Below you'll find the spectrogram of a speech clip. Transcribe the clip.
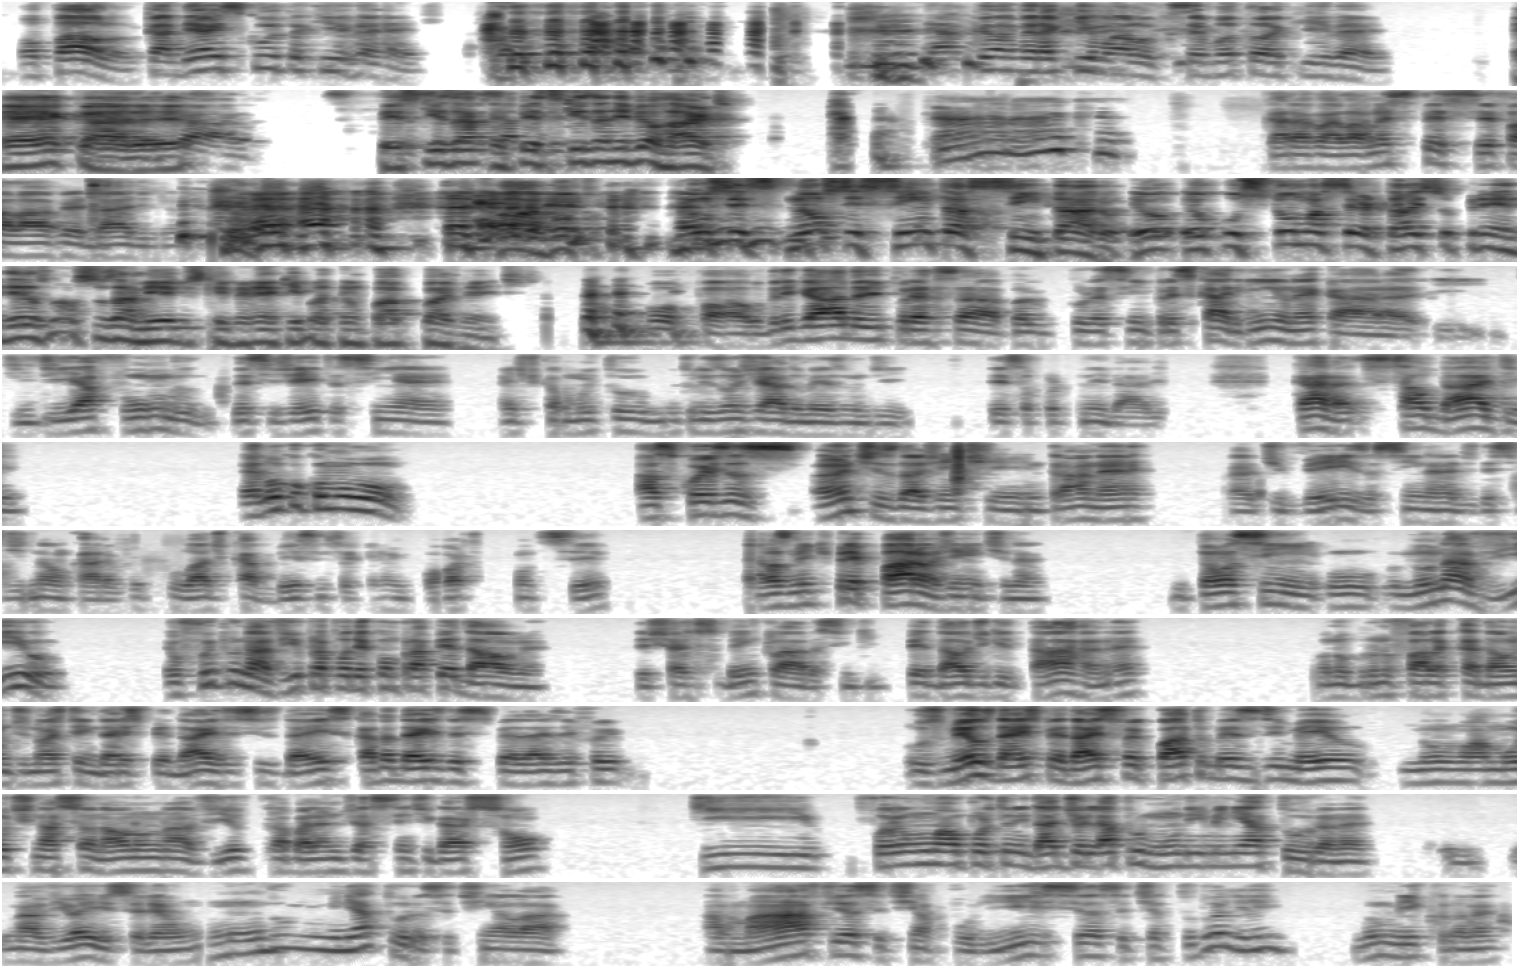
Ô, Paulo, cadê a escuta aqui, velho? E a câmera aqui, maluco, que você botou aqui, velho. É, cara. É... cara. Pesquisa, é pesquisa nível hard. Caraca. O cara vai lá no SPC falar a verdade. Né? Ó, não, se, não se sinta assim, Taro. Eu, eu costumo acertar e surpreender os nossos amigos que vêm aqui bater um papo com a gente. Pô, Paulo, obrigado aí por essa, por, por assim, por esse carinho, né, cara? E de, de ir a fundo desse jeito, assim, é, a gente fica muito, muito lisonjeado mesmo de ter essa oportunidade. Cara, saudade. É louco como as coisas antes da gente entrar, né, de vez, assim, né, de decidir, não, cara, eu vou pular de cabeça, isso aqui não importa o que acontecer, elas meio que preparam a gente, né? Então, assim, o, no navio, eu fui pro navio para poder comprar pedal, né? Deixar isso bem claro, assim, que pedal de guitarra, né? Quando o Bruno fala que cada um de nós tem 10 pedais, esses 10, cada 10 desses pedais aí foi. Os meus 10 pedais foi quatro meses e meio numa multinacional, num navio, trabalhando de assistente garçom, que foi uma oportunidade de olhar para o mundo em miniatura, né? O navio é isso, ele é um mundo em miniatura. Você tinha lá a máfia, você tinha a polícia, você tinha tudo ali no micro, né?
